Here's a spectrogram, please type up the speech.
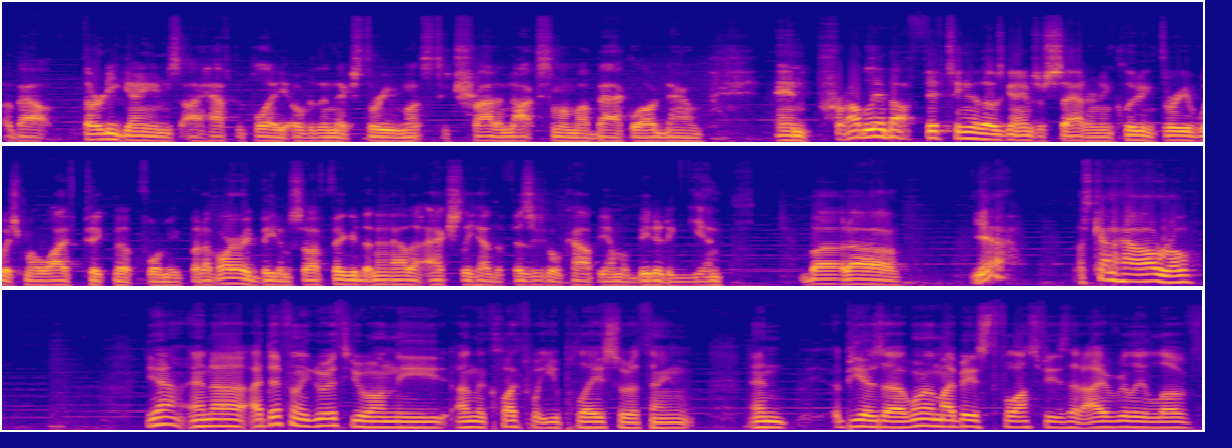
about 30 games I have to play over the next three months to try to knock some of my backlog down and probably about 15 of those games are Saturn, including three of which my wife picked up for me. But I've already beat them, so I figured that now that I actually have the physical copy, I'm gonna beat it again. But uh, yeah, that's kind of how I roll. Yeah, and uh, I definitely agree with you on the on the collect what you play sort of thing, and because uh, one of my biggest philosophies that I really love,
